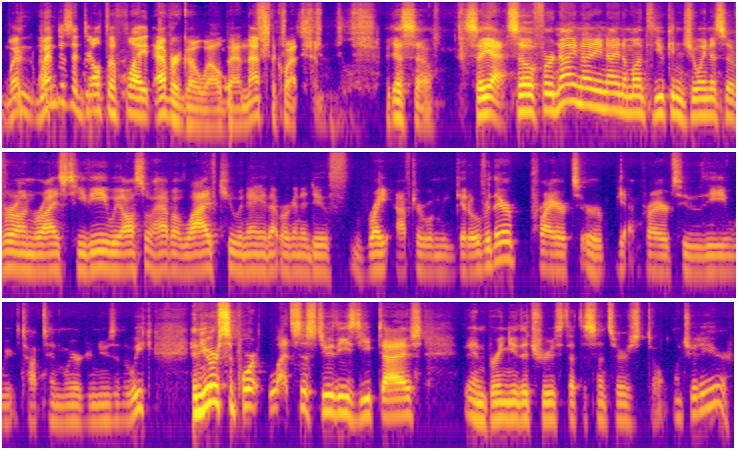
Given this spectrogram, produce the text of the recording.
when when does a delta flight ever go well ben that's the question i guess so so yeah, so for nine ninety nine a month, you can join us over on Rise TV. We also have a live Q and A that we're going to do right after when we get over there, prior to or yeah, prior to the top ten weird news of the week. And your support lets us do these deep dives and bring you the truth that the censors don't want you to hear.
